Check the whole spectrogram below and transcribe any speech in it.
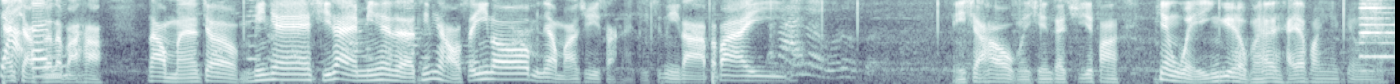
该小何了吧？哈，那我们就明天期待明天的听听好声音喽。明天我们要去上海迪士尼啦，拜拜。等一下哈，我们现在继续放片尾音乐，我们还还要放音乐片尾音乐。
